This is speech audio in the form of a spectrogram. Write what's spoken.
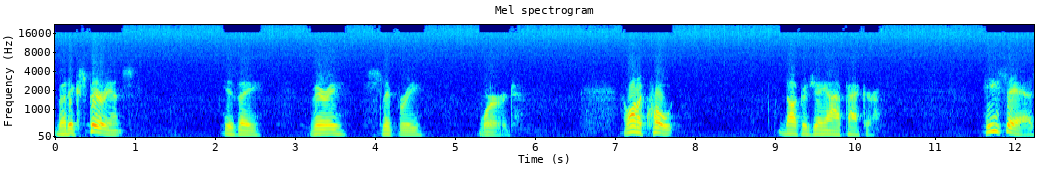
But experience is a very slippery word. I want to quote Dr. J.I. Packer. He says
